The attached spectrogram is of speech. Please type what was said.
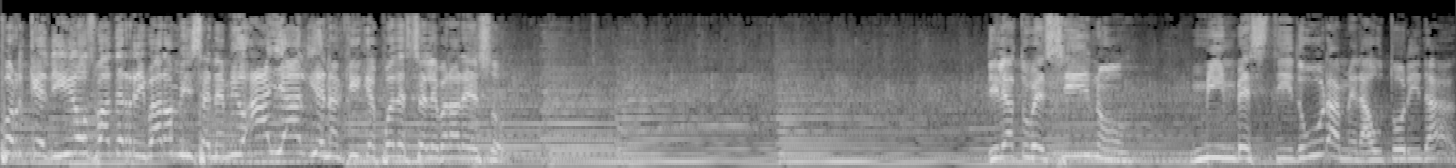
porque Dios va a derribar a mis enemigos. Hay alguien aquí que puede celebrar eso. Dile a tu vecino, mi investidura me da autoridad.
